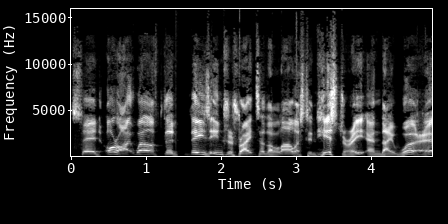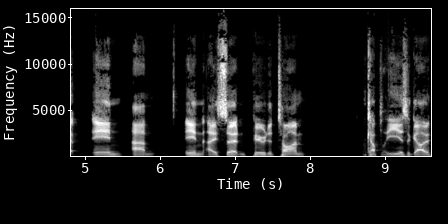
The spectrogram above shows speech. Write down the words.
said, "All right, well, if the, these interest rates are the lowest in history, and they were in um, in a certain period of time, a couple of years ago,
